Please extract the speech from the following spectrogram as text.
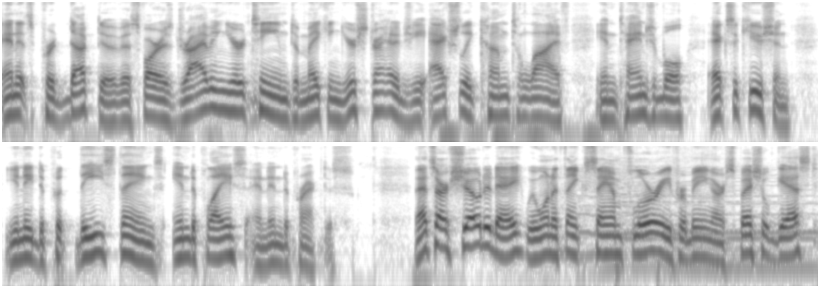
and it's productive as far as driving your team to making your strategy actually come to life in tangible execution. You need to put these things into place and into practice. That's our show today. We want to thank Sam Fleury for being our special guest,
